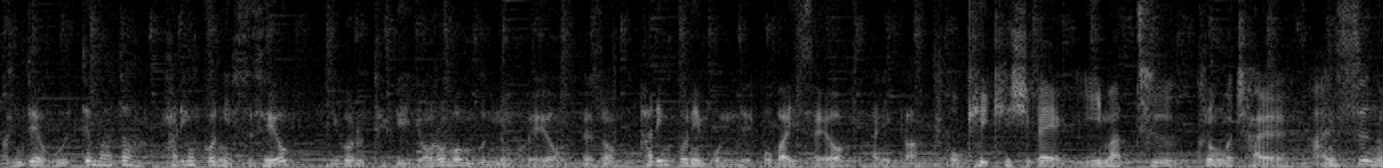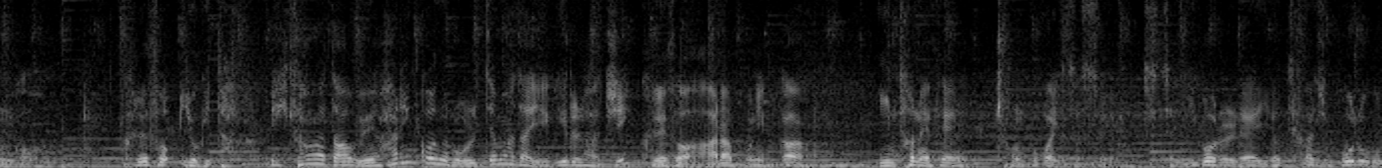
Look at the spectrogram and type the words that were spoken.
근데 올 때마다 할인권이 있으세요? 이거를 되게 여러 번 묻는 거예요. 그래서 할인권이 뭔데 뭐가 있어요? 하니까 오케이 캐시백 이마트 그런 거 잘 안 쓰는 거. 그래서 여기다. 이상하다. 왜 할인권으로 올 때마다 얘기를 하지? 그래서 알아보니까 인터넷에 정보가 있었어요. 진짜 이거를 내 여태까지 모르고.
